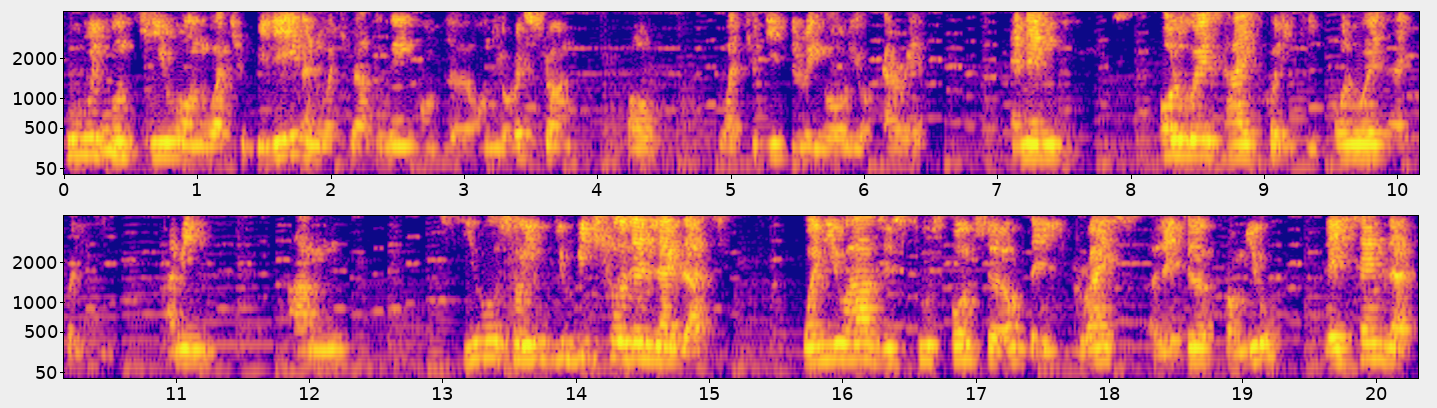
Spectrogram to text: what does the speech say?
Who will Mhm. continue on what you believe and what you are doing on the on your restaurant or what you did during all your career. And then always high quality, always high quality. I mean, um, you so you you've been chosen like that. When you have these two sponsors, they write a letter from you. They send that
